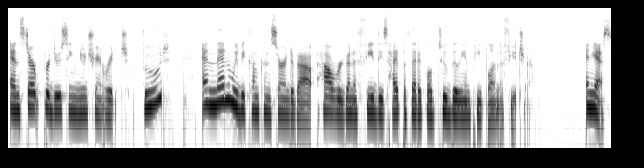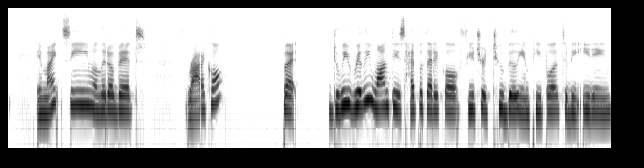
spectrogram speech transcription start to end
and start producing nutrient rich food? And then we become concerned about how we're going to feed these hypothetical 2 billion people in the future. And yes, it might seem a little bit radical, but do we really want these hypothetical future 2 billion people to be eating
